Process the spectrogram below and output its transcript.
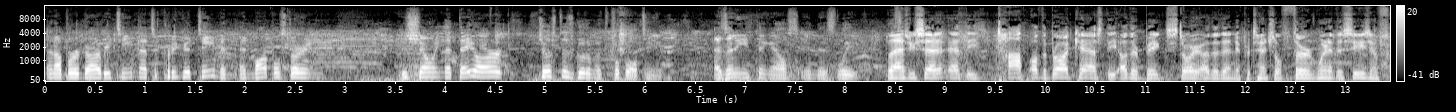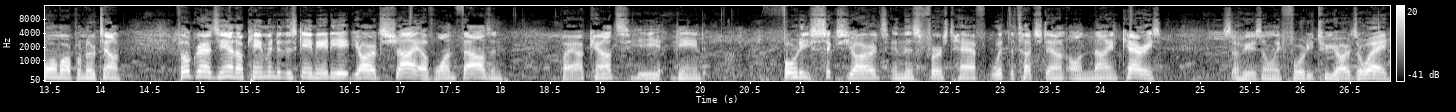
an Upper Darby team that's a pretty good team, and, and Marple starting is showing that they are just as good of a football team as anything else in this league. Well, as we said at the top of the broadcast, the other big story, other than a potential third win of the season for Marple Newtown, Phil Graziano came into this game 88 yards shy of 1,000. By our counts, he gained 46 yards in this first half with the touchdown on nine carries. So he is only 42 yards away.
